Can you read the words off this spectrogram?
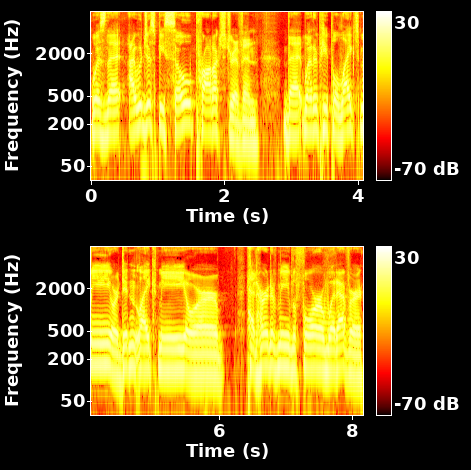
Was that I would just be so product driven that whether people liked me or didn't like me or had heard of me before or whatever,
